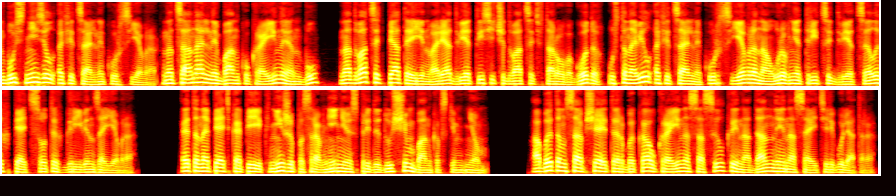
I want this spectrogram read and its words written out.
НБУ снизил официальный курс евро. Национальный банк Украины НБУ на 25 января 2022 года установил официальный курс евро на уровне 32,5 гривен за евро. Это на 5 копеек ниже по сравнению с предыдущим банковским днем. Об этом сообщает РБК Украина со ссылкой на данные на сайте регулятора.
